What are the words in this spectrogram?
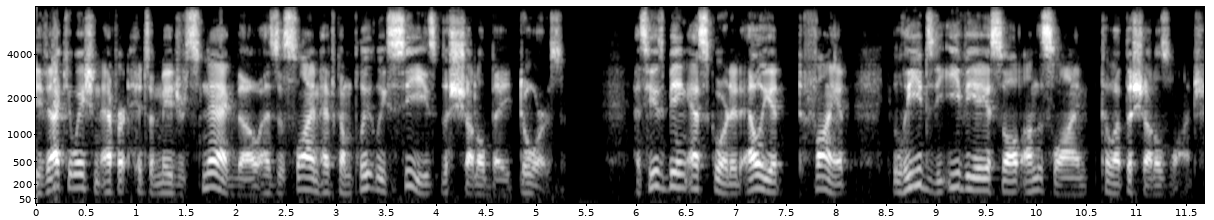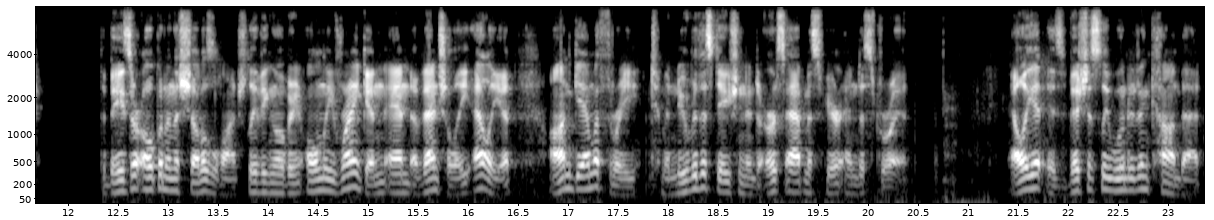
The evacuation effort hits a major snag, though, as the slime have completely seized the shuttle bay doors. As he is being escorted, Elliot, defiant, leads the EVA assault on the slime to let the shuttles launch. The bays are open and the shuttles launch, leaving only Rankin and, eventually, Elliot on Gamma 3 to maneuver the station into Earth's atmosphere and destroy it. Elliot is viciously wounded in combat,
